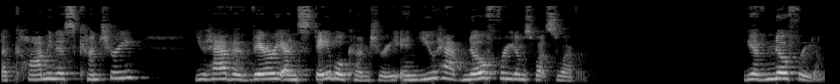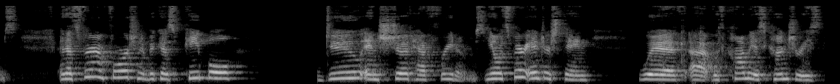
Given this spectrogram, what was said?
a communist country. You have a very unstable country, and you have no freedoms whatsoever. You have no freedoms. And that's very unfortunate because people do and should have freedoms. You know, it's very interesting with uh, with communist countries,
